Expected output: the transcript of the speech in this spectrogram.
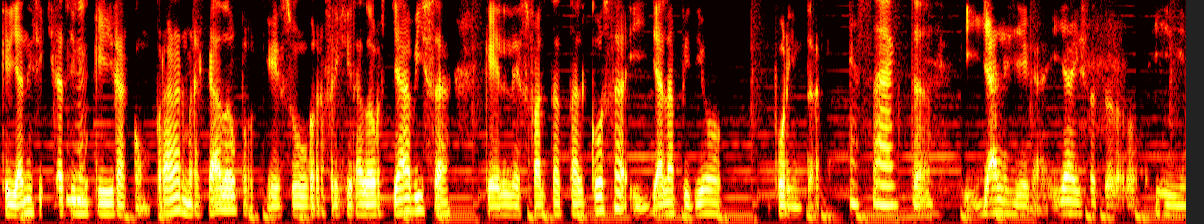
que ya ni siquiera tienen que ir a comprar al mercado porque su refrigerador ya avisa que les falta tal cosa y ya la pidió por internet. Exacto. Y ya les llega, y ya hizo todo. Y,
